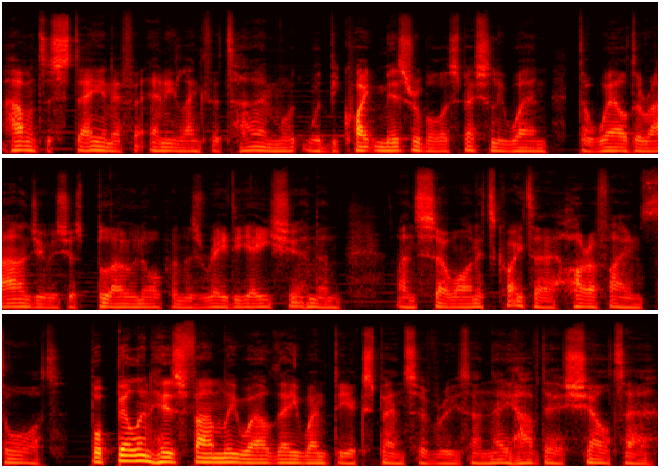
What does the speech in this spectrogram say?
having to stay in it for any length of time would, would be quite miserable, especially when the world around you is just blown up and there's radiation and, and so on. It's quite a horrifying thought. But Bill and his family, well, they went the expensive route and they have their shelter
